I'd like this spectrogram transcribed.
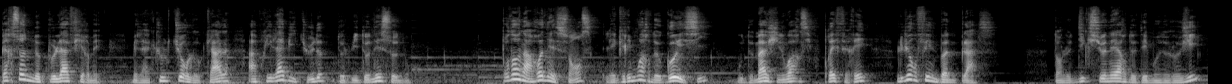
Personne ne peut l'affirmer, mais la culture locale a pris l'habitude de lui donner ce nom. Pendant la Renaissance, les grimoires de Goétie, ou de magie noire si vous préférez, lui ont fait une bonne place. Dans le dictionnaire de démonologie,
